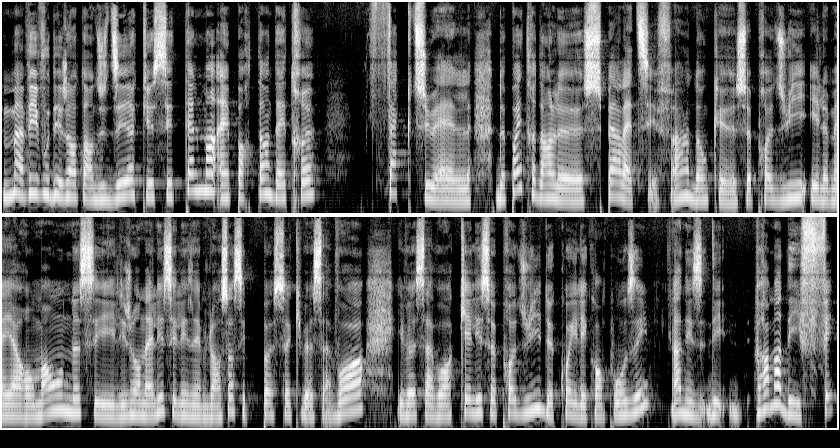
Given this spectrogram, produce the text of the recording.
m'avez-vous déjà entendu dire que c'est tellement important d'être factuel, de pas être dans le superlatif. Hein? Donc, euh, ce produit est le meilleur au monde. C'est les journalistes et les influenceurs, c'est pas ça qu'ils veulent savoir. Ils veulent savoir quel est ce produit, de quoi il est composé, hein? des, vraiment des faits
